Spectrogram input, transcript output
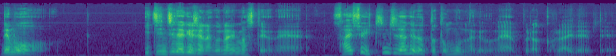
でも1日だけじゃなくなりましたよね。最初1日だけだったと思うんだけどねブラックフライデーって。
